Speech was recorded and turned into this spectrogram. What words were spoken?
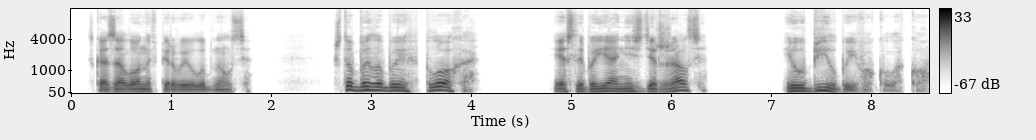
— сказал он и впервые улыбнулся, «что было бы плохо, если бы я не сдержался и убил бы его кулаком».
